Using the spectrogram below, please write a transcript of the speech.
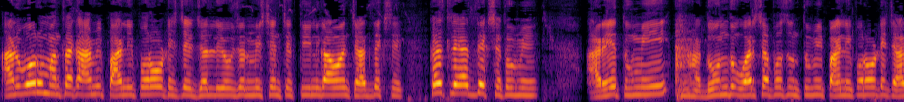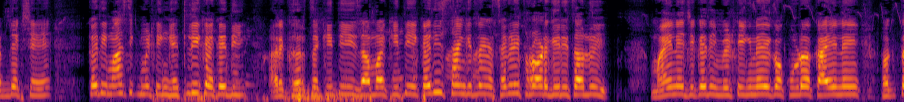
आणि वरून म्हणता का आम्ही पाणी पुरवठ्याचे जल योजन मिशनचे तीन गावांचे अध्यक्ष कसले अध्यक्ष तुम्ही? अरे तुम्ही दोन दोन वर्षापासून तुम्ही पाणी पुरवठ्याचे अध्यक्ष आहे. कधी मासिक मिटिंग घेतली का कधी? अरे खर्च किती जमा किती कधीच सांगितलं नाही. सगळी फ्रॉडगिरी चालू आहे. महिन्याची कधी मिटिंग नाही का कुठं काही नाही. फक्त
